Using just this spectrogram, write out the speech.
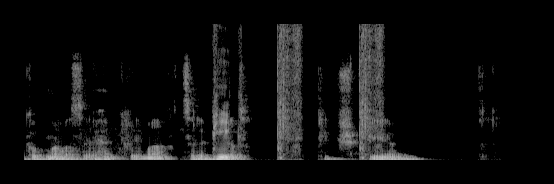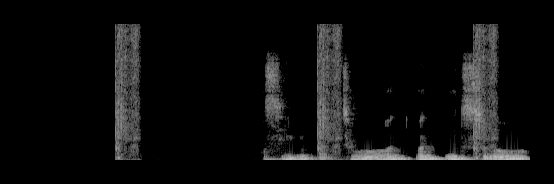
Guck mal, was der Herr Kremer zelebriert. Peak. Peak spielen. 7 zu und unten zu.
